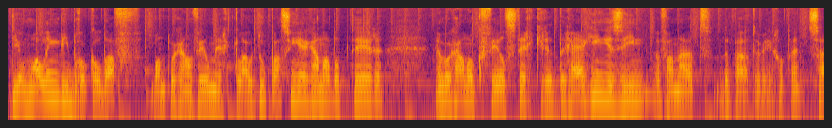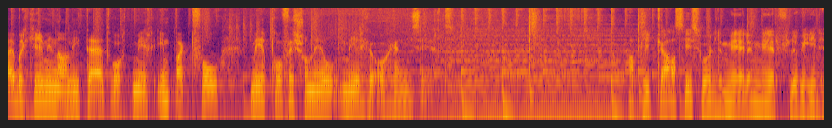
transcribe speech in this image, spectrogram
Die omwalling die brokkelt af, want we gaan veel meer cloud-toepassingen gaan adopteren. En we gaan ook veel sterkere dreigingen zien vanuit de buitenwereld. Cybercriminaliteit wordt meer impactvol, meer professioneel, meer georganiseerd. Applicaties worden meer en meer fluide.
